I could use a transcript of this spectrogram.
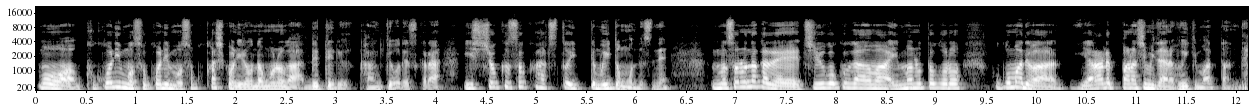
もう、ここにもそこにもそこかしこにいろんなものが出てる環境ですから、一触即発と言ってもいいと思うんですね。まあ、その中で中国側は今のところ、ここまではやられっぱなしみたいな雰囲気もあったんで、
